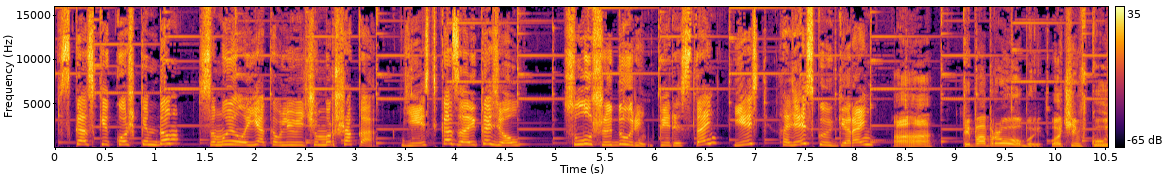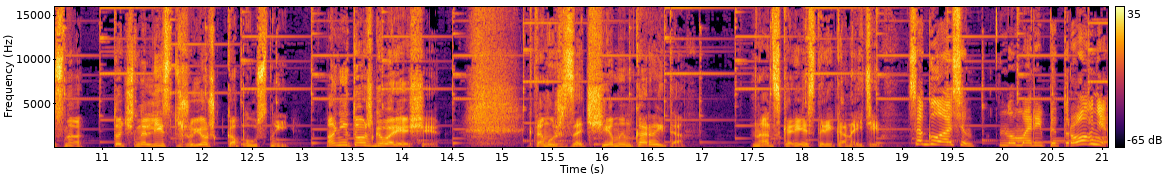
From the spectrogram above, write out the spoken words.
В сказке «Кошкин дом» Самуила Яковлевича Маршака Есть коза и козел Слушай, дурень, перестань есть хозяйскую герань. Ага, ты попробуй, очень вкусно Точно лист жуешь капустный Они тоже говорящие К тому же, зачем им корыто? Надо скорее старика найти Согласен, но Марии Петровне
